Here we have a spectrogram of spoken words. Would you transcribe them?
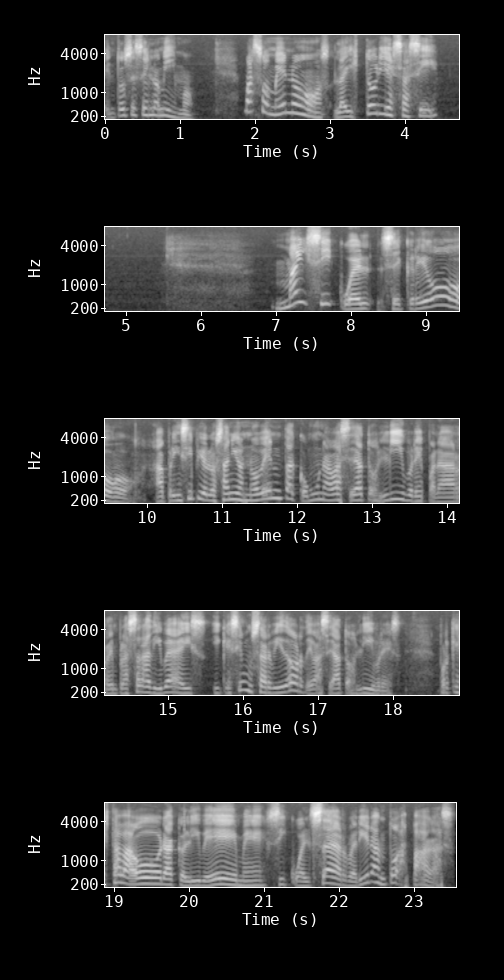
Entonces es lo mismo. Más o menos la historia es así. MySQL se creó a principios de los años 90 como una base de datos libre para reemplazar a DBase y que sea un servidor de base de datos libres. porque estaba Oracle, IBM, SQL Server y eran todas pagas.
